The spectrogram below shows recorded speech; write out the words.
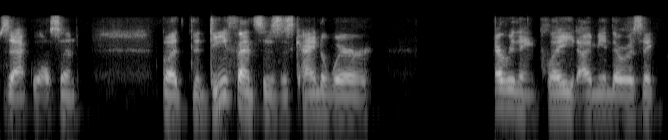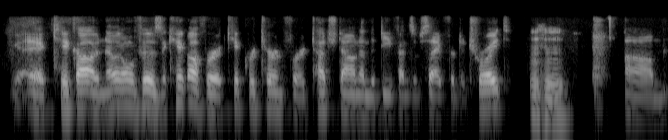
Zach Wilson. But the defenses is kind of where everything played. I mean, there was a, a kickoff. I don't know if it was a kickoff or a kick return for a touchdown on the defensive side for Detroit. hmm Um,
